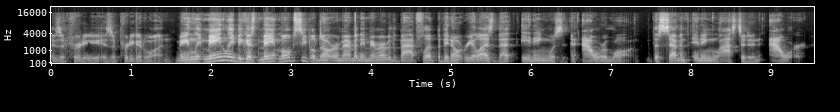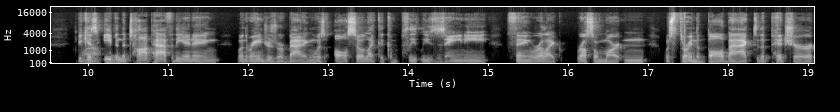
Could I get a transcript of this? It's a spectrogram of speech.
is a pretty is a pretty good one. Mainly mainly because may, most people don't remember. They remember the bat flip, but they don't realize that inning was an hour long. The seventh inning lasted an hour because wow. even the top half of the inning when the Rangers were batting was also like a completely zany thing where like Russell Martin was throwing the ball back to the pitcher,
